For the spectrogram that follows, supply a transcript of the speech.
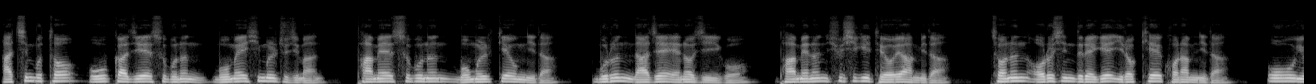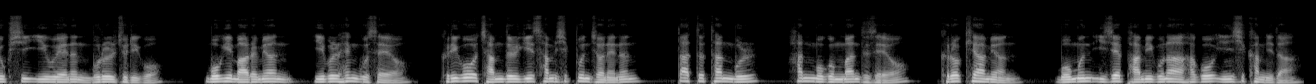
아침부터 오후까지의 수분은 몸에 힘을 주지만 밤의 수분은 몸을 깨웁니다. 물은 낮의 에너지이고 밤에는 휴식이 되어야 합니다. 저는 어르신들에게 이렇게 권합니다. 오후 6시 이후에는 물을 줄이고 목이 마르면 입을 헹구세요. 그리고 잠들기 30분 전에는 따뜻한 물 한 모금만 드세요. 그렇게 하면 몸은 이제 밤이구나 하고 인식합니다.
